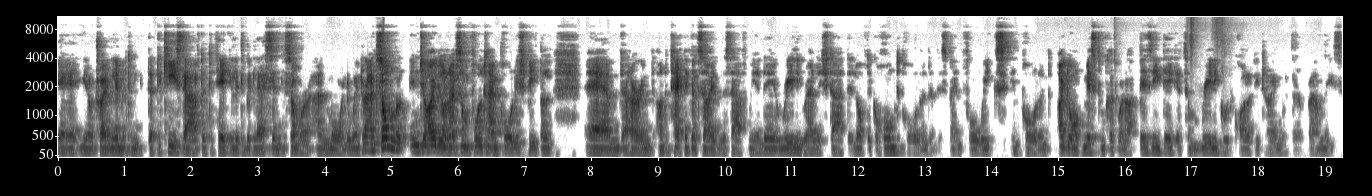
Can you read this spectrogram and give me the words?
uh, you know, try and limit them, that the key staff that they take a little bit less in the summer and more in the winter. And some enjoy doing it. I have some full time Polish people um, that are in, on the technical side of the staff me, and they really relish that. They love to go home to Poland and they spend four weeks in Poland. I don't miss them because we're not busy. They get some really good quality time with their families.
